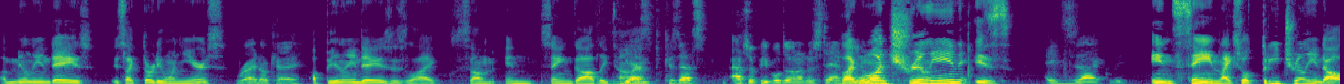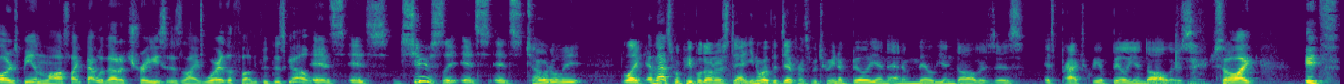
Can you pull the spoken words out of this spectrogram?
a million days is like thirty one years. Right. Okay. A billion days is like some insane godly time. Yes, because that's that's what people don't understand. Like You know one what? trillion is exactly. insane. Like so, three trillion dollars being lost like that without a trace is like, where the fuck did this go? It's it's seriously, it's it's totally like, and that's what people don't understand. You know what the difference between a billion and a million dollars is? It's practically a billion dollars. so like, it's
